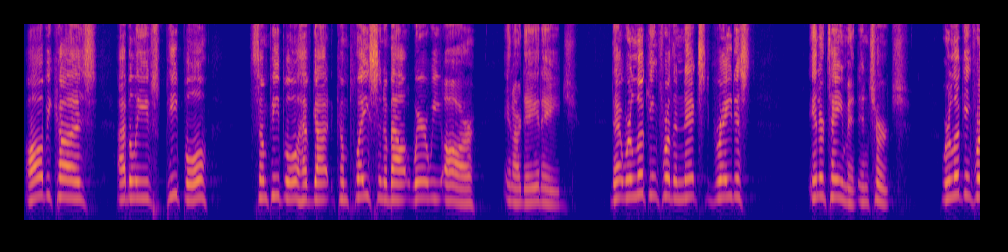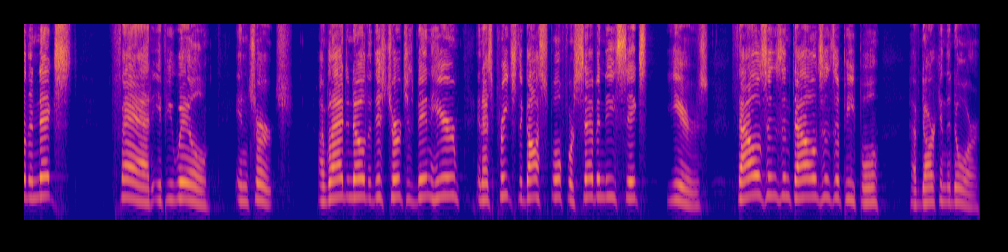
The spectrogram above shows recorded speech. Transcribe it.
All because I believe people some people have got complacent about where we are in our day and age. That we're looking for the next greatest entertainment in church. We're looking for the next fad, if you will, in church. I'm glad to know that this church has been here and has preached the gospel for 76 years. Thousands and thousands of people have darkened the door.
